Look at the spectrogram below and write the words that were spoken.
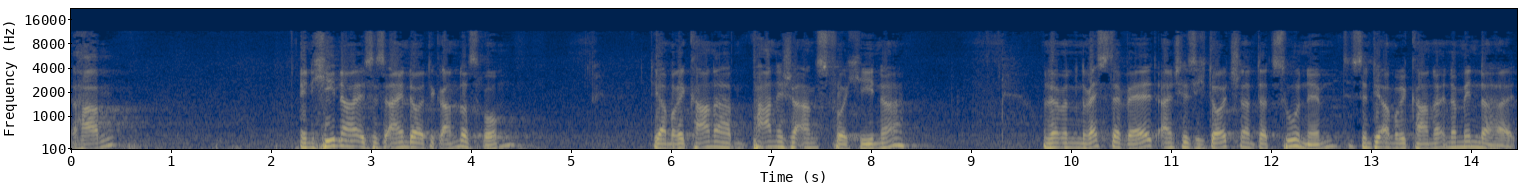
haben? In China ist es eindeutig andersrum. Die Amerikaner haben panische Angst vor China. Und wenn man den Rest der Welt, einschließlich Deutschland, dazu nimmt, sind die Amerikaner in der Minderheit.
